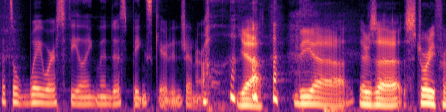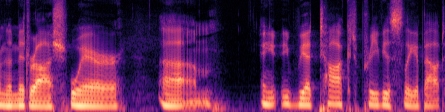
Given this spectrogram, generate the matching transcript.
That's a way worse feeling than just being scared in general. yeah. The uh, there's a story from the Midrash where um, and we had talked previously about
